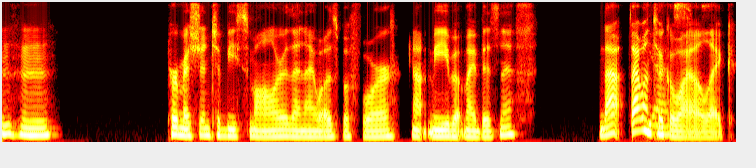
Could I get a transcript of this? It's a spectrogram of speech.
Mm-hmm. Permission to be smaller than I was before. Not me, but my business. That that one took a while. Like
